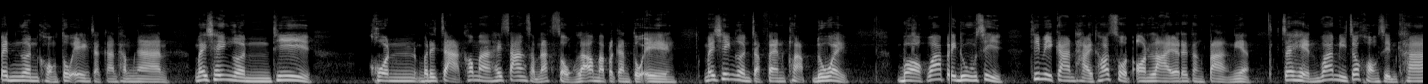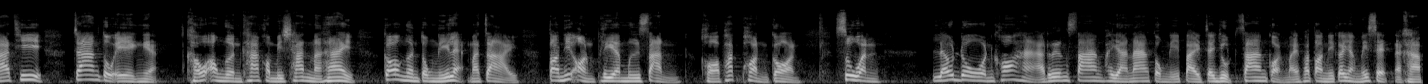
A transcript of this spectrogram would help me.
เป็นเงินของตัวเองจากการทำงาน ไม่ใช่เงินที่คนบริจาคเข้ามาให้สร้างสำนักสงฆ์แล้วเอามาประกันตัวเอง ไม่ใช่เงินจากแฟนคลับด้วย บอกว่าไปดูสิ ที่มีการถ่ายทอดสดออนไลน์อะไรต่างๆเนี่ยจะเห็นว่ามีเจ้าของสินค้าที่จ้างตัวเองเนี่ยเขาเอาเงินค่าคอมมิชชั่นมาให้ ก็เงินตรงนี้แหละมาจ่าย ตอนนี้อ่อนเพลียมือสั่น ขอพักผ่อนก่อน ส่วนแล้วโดนข้อหาเรื่องสร้างพญานาคตรงนี้ไปจะหยุดสร้างก่อนไหมเพราะตอนนี้ก็ยังไม่เสร็จนะครับ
